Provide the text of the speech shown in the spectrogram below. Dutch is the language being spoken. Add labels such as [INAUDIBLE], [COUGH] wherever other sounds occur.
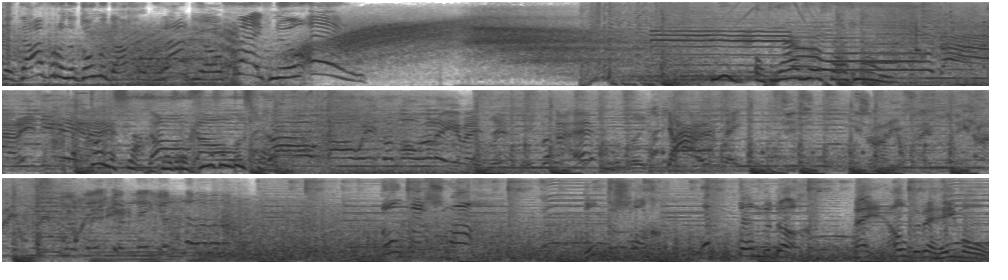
de Daverende Donderdag op Radio 501. Nu op Radio 501. Daar is hij weer. Donderslag met Rogier van Diesveld. Nou, nou is dat al geleden, mensen. Ja, hè? Ja, nee. Dit is Radio 501. Donderslag! Donderslag op donderdag bij heldere hemel.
